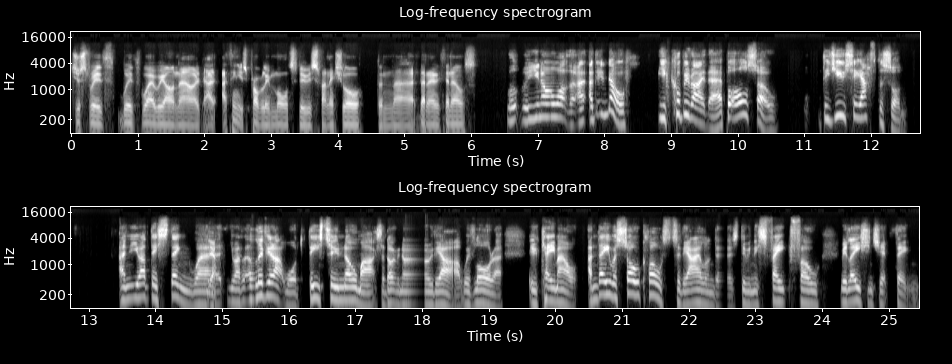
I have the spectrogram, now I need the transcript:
just with with where we are now. I, I think it's probably more to do with Spanish law than uh, than anything else. Well, well, you know what? I, I didn't know. You could be right there, but also, did you see After Sun? And you had this thing where Yeah. you had Olivia Attwood, these two no marks, I don't even know who they are, with Laura, who came out, and they were so close to the Islanders doing this fake faux relationship thing.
